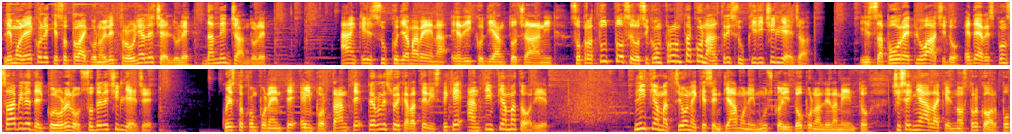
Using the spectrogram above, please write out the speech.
le molecole che sottraggono elettroni alle cellule, danneggiandole. Anche il succo di amarena è ricco di antociani, soprattutto se lo si confronta con altri succhi di ciliegia. Il sapore è più acido ed è responsabile del colore rosso delle ciliegie. Questo componente è importante per le sue caratteristiche antinfiammatorie. L'infiammazione che sentiamo nei muscoli dopo un allenamento ci segnala che il nostro corpo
